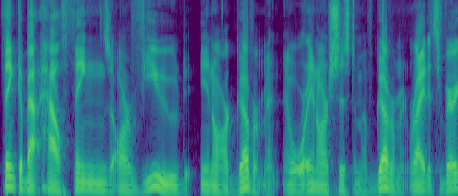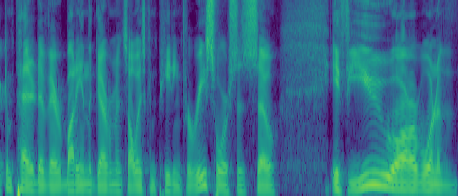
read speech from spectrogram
think about how things are viewed in our government or in our system of government, right? It's very competitive. Everybody in the government's always competing for resources. So if you are one of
